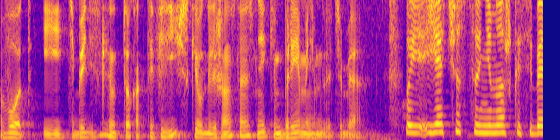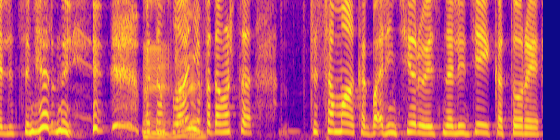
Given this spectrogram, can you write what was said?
вот, и тебе действительно то, как ты физически выглядишь, оно становится неким бременем для тебя. Ой, Я чувствую немножко себя лицемерной в этом ну плане, потому что ты сама, как бы ориентируясь на людей, которые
